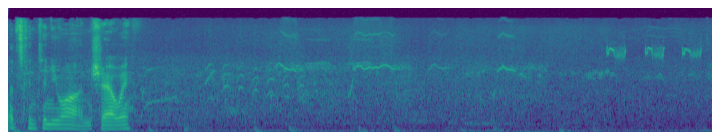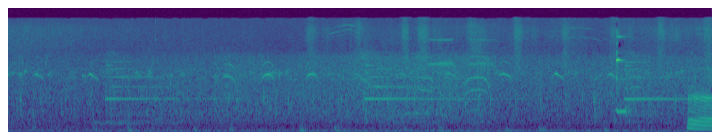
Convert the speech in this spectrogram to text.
Let's continue on, shall we? Hmm.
